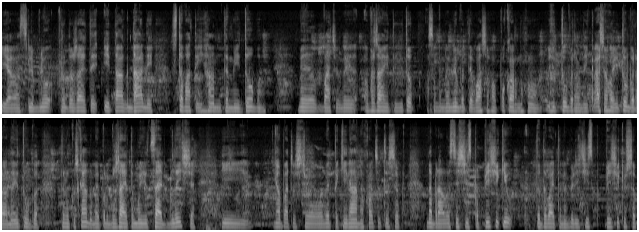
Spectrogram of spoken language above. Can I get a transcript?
я вас люблю. Продовжайте і так далі ставати гігантами ютубом. Ви бачите, ви обожаєте ютуб, особливо любите вашого покорного ютубера, найкращого ютубера на ютуб Туркушкану. Ви приближаєте мою цель ближче. І я бачу, що ви такі реально хочете, щоб набралося 6 підписчиків. То давайте наберіть 6 підписчиків, щоб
